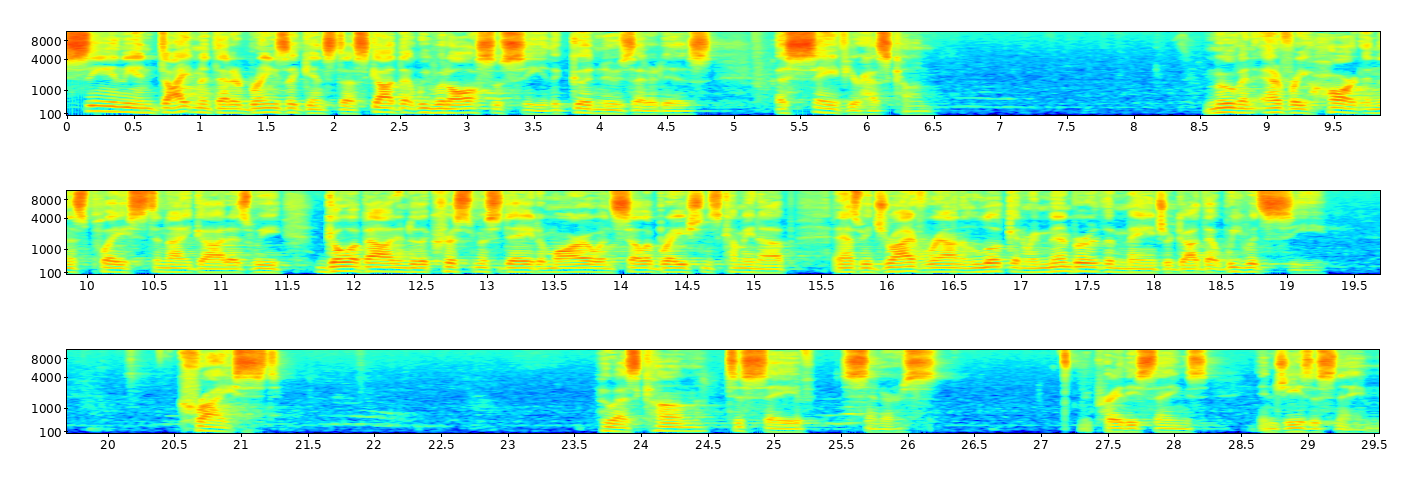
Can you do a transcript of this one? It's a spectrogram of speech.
seeing the indictment that it brings against us, God, that we would also see the good news that it is a Savior has come. Move in every heart in this place tonight, God, as we go about into the Christmas day tomorrow and celebrations coming up, and as we drive around and look and remember the manger, God, that we would see Christ who has come to save sinners. We pray these things in Jesus' name.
